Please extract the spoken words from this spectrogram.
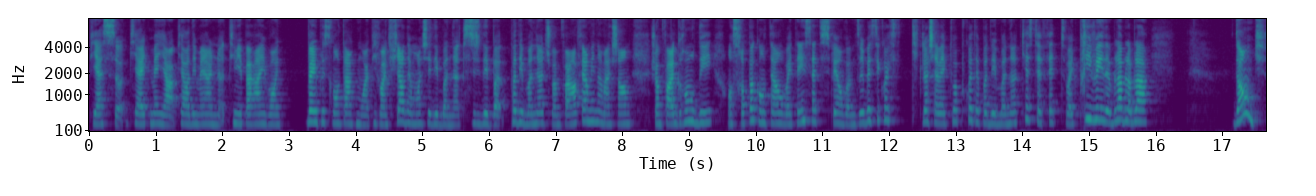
puis à ça, puis à être meilleur, puis à avoir des meilleures notes. Puis mes parents, ils vont être bien plus contents que moi, puis ils vont être fiers de moi si j'ai des bonnes notes. Puis si j'ai des pas des bonnes notes, je vais me faire enfermer dans ma chambre, je vais me faire gronder, on sera pas content, on va être insatisfait, on va me dire ben c'est quoi qui cloche avec toi, pourquoi t'as pas des bonnes notes, qu'est-ce que t'as fait, tu vas être privé de blablabla. Bla, bla. Donc,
